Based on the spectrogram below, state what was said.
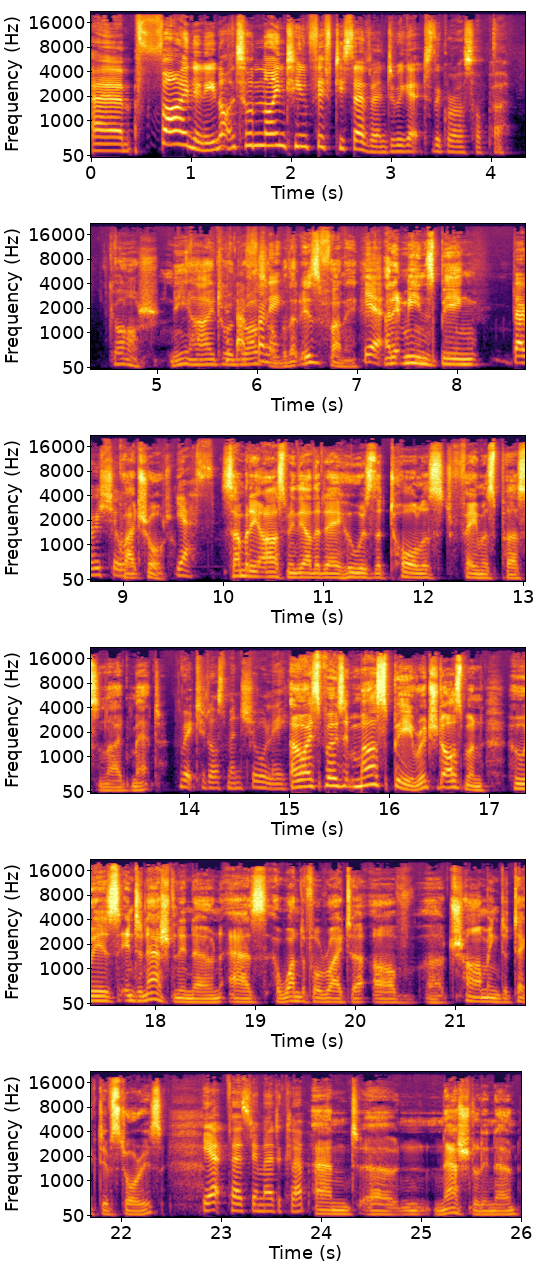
Um, finally, not until 1957 do we get to the grasshopper. Gosh, knee high to a grasshopper. funny? That is funny. Yeah. And it means being Very short. quite short. Yes. Somebody asked me the other day who was the tallest famous person I'd met. Richard Osman, surely. Oh, I suppose it must be Richard Osman, who is internationally known as a wonderful writer of uh, charming detective stories Yep, Thursday Murder Club. and uh, nationally known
